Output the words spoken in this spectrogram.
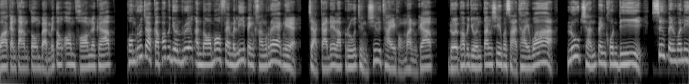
ว่ากันตามตรงแบบไม่ต้องอ้อมค้อมนะครับ ผมรู้จักกับภาพยนตร์เรื่อง A Normal Family เป็นครั้งแรกเนี่ย จากการได้รับรู้ถึงชื่อไทยของมันครับ โดยภาพยนตร์ตั้งชื่อภาษาไทยว่า ลูกฉันเป็นคนดี ซึ่งเป็นวลี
